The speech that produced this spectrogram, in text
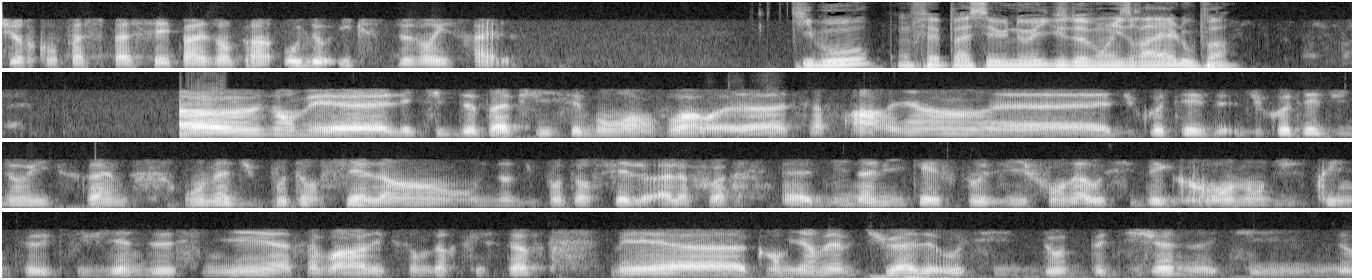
sûr qu'on fasse passer, par exemple, un Uno X devant Israël. Thibaut, on fait passer Uno X devant Israël ou pas? Euh, non mais euh, l'équipe de papy c'est bon au revoir euh, ça fera rien euh, du côté du côté du NoX quand même on a du potentiel hein, on a du potentiel à la fois dynamique et explosif on a aussi des grands noms du sprint qui viennent de signer à savoir Alexander Christophe mais quand bien même tu as aussi d'autres petits jeunes qui ne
